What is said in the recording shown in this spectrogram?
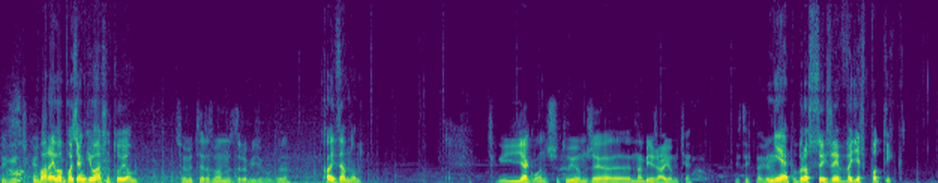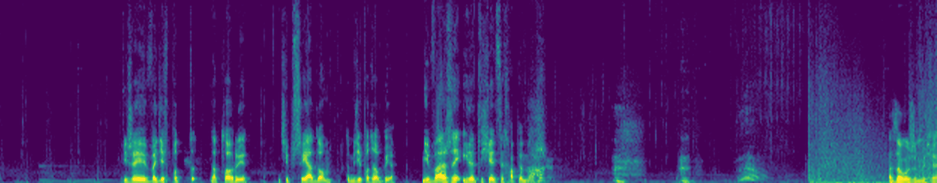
Czekaj, czekaj. Uważaj, bo pociągi one-shotują. Co my teraz mamy zrobić w ogóle? Chodź za mną. Czekaj, jak one-shotują, że nabierzają cię? Jesteś pewien? Nie, po prostu jeżeli wejdziesz pod ich... Jeżeli wejdziesz pod to, na tory i cię przyjadą, to będzie po tobie. Nieważne ile tysięcy HP masz. A założymy się?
